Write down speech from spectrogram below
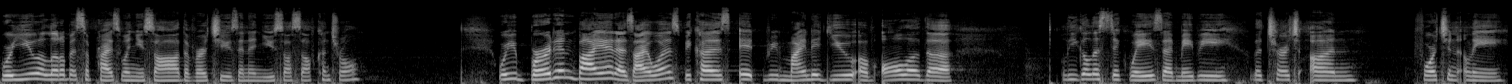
Were you a little bit surprised when you saw the virtues and then you saw self control? Were you burdened by it as I was because it reminded you of all of the legalistic ways that maybe the church unfortunately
